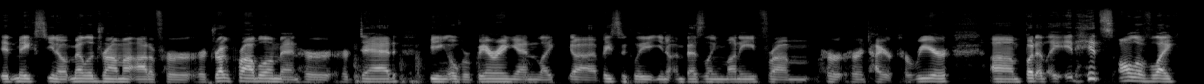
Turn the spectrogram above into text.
It makes you know melodrama out of her her drug problem and her her dad being overbearing and like uh, basically you know embezzling money from her her entire career. Um, but it, it hits all of like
